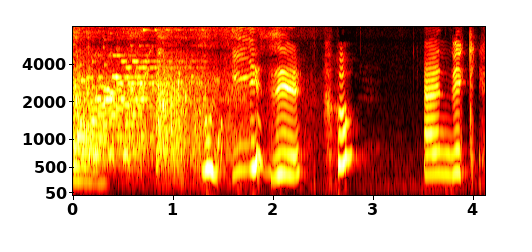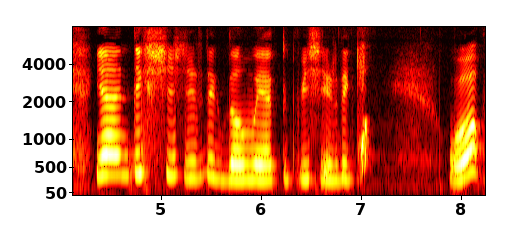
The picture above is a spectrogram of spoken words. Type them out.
Bam. Easy yendik. Şişirdik. Dolma yaptık. Pişirdik. Hop.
